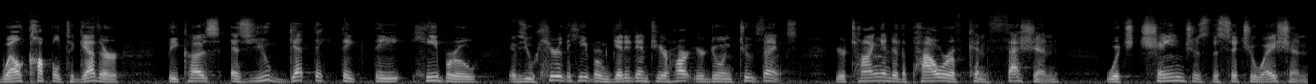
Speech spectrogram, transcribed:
well coupled together because as you get the, the, the Hebrew, if you hear the Hebrew and get it into your heart, you're doing two things. You're tying into the power of confession, which changes the situation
